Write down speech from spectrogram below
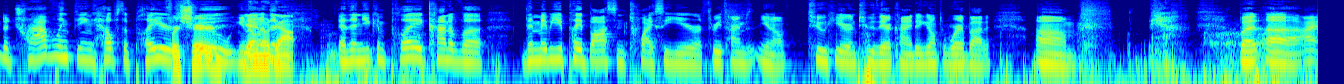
the traveling thing helps the players For sure. Too, you Yeah, know, no and then, doubt. And then you can play kind of a. Then maybe you play Boston twice a year or three times. You know, two here and two there, kind of. You don't have to worry about it. Um, yeah, but uh, I,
